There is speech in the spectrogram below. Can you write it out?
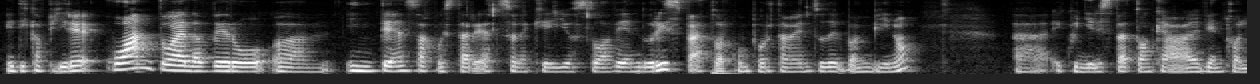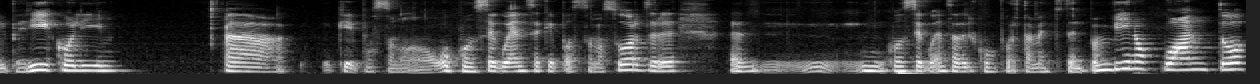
e di capire quanto è davvero um, intensa questa reazione che io sto avendo rispetto al comportamento del bambino uh, e quindi rispetto anche a eventuali pericoli uh, possono, o conseguenze che possono sorgere uh, in conseguenza del comportamento del bambino, quanto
